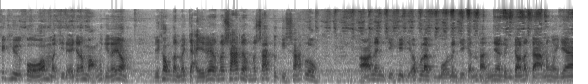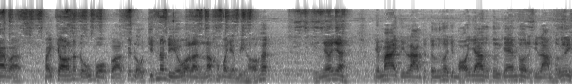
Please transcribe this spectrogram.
Cái cuticle á mà chị để cho nó mỏng chị thấy không? Chị không cần phải chạy đấy, nó sát không nó sát cực kỳ sát luôn. Đó, nên chị khi chị ốp cục bột lên chị cẩn thận nha, đừng cho nó tràn ra ngoài da và phải cho nó đủ bột và cái độ chín nó đều là nó không bao giờ bị hở hết. Chị nhớ nha, ngày mai chị làm từ từ thôi, chị bỏ da từ từ cho em thôi là chị làm thử đi.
